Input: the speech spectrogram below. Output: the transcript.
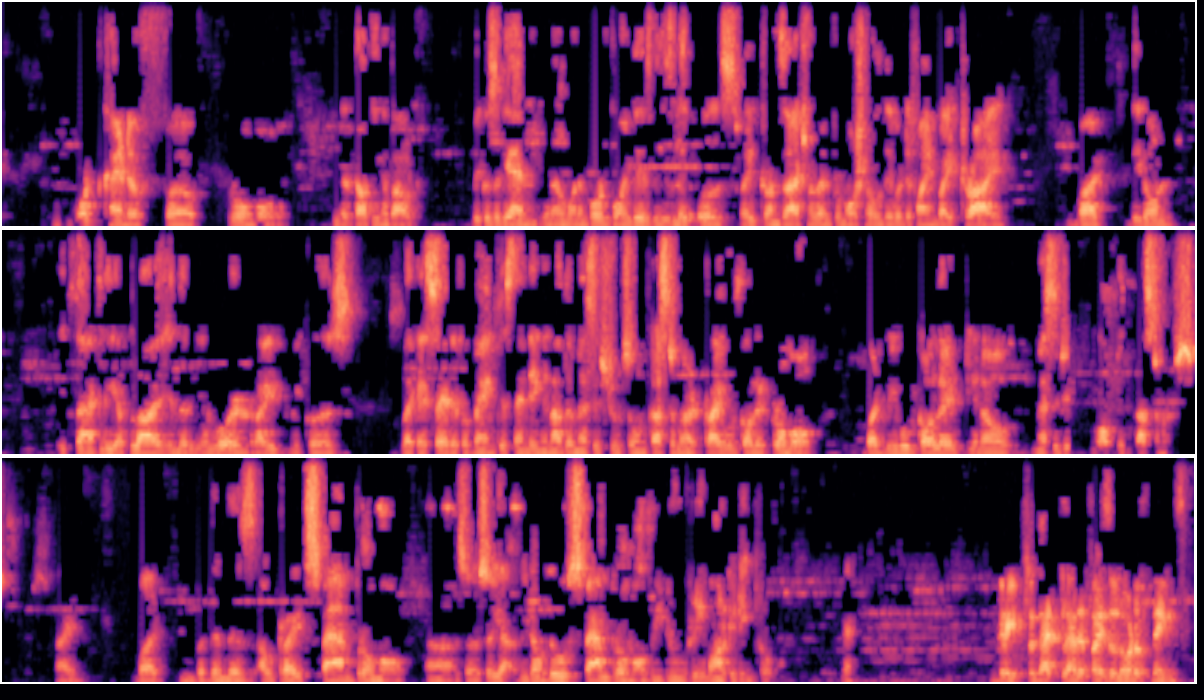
what kind of uh, promo we are talking about because again, you know, one important point is these labels, right? Transactional and promotional, they were defined by TRAI, but they don't exactly apply in the real world, right? Because like I said, if a bank is sending another message to its own customer, TRAI would call it promo, but we would call it, you know, messaging opt-in customers, right? But but then there's outright spam promo. Uh, so so yeah, we don't do spam promo, we do remarketing promo. Great. So that clarifies a lot of things.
